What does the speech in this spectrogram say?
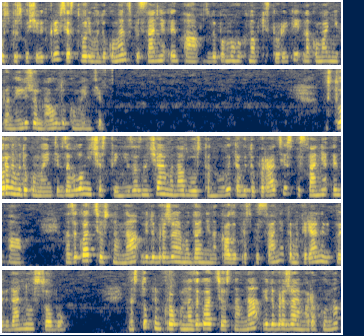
У списку, що відкрився, створюємо документ списання НА з допомогою кнопки Створити на командній панелі журналу документів. У створеному документі в заголовній частині зазначаємо назву установи та вид операції списання НА. На закладці Основна відображаємо дані наказу про списання та матеріально відповідальну особу. Наступним кроком на закладці Основна відображаємо рахунок,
